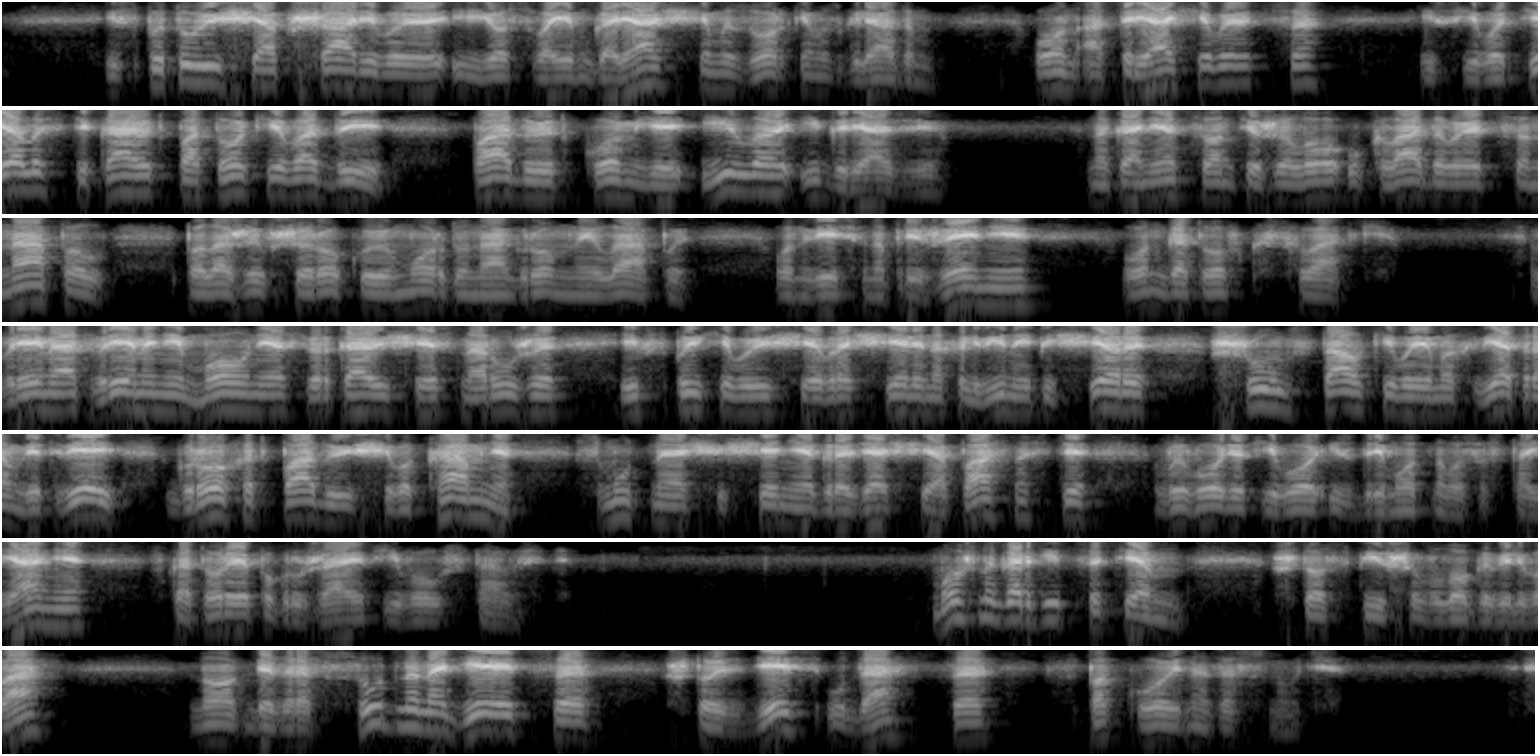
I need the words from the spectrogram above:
испытующе обшаривая ее своим горящим и зорким взглядом. Он отряхивается, и с его тела стекают потоки воды, падают комья ила и грязи. Наконец он тяжело укладывается на пол, положив широкую морду на огромные лапы. Он весь в напряжении, он готов к схватке. Время от времени молния, сверкающая снаружи и вспыхивающая в расщелинах львиной пещеры, шум сталкиваемых ветром ветвей, грохот падающего камня, смутное ощущение грозящей опасности выводят его из дремотного состояния, в которое погружает его усталость. Можно гордиться тем, что спишь в логове льва, но безрассудно надеяться, что здесь удастся спокойно заснуть.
